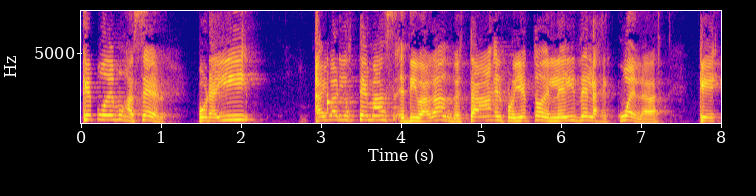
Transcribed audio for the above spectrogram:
¿qué podemos hacer? Por ahí hay varios temas eh, divagando. Está el proyecto de ley de las escuelas, que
